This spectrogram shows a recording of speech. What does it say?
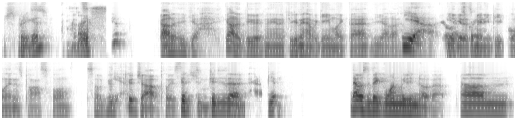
which is pretty good. Nice. Gotta you, got, you gotta do it, man. If you're gonna have a game like that, you gotta Yeah, really yeah, get as great. many people in as possible. So good, Yeah. good job, Good, PlayStation. good to do that. Yep, that was the big one we didn't know about. Um,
